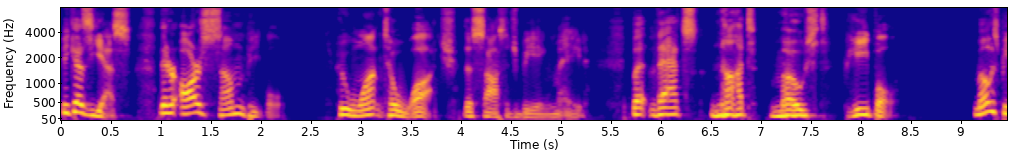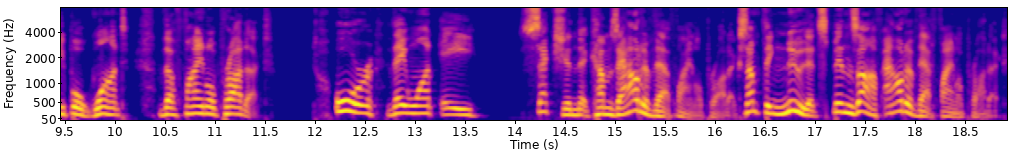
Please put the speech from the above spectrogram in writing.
Because, yes, there are some people who want to watch the sausage being made, but that's not most people. Most people want the final product, or they want a section that comes out of that final product, something new that spins off out of that final product.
